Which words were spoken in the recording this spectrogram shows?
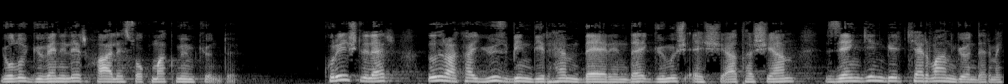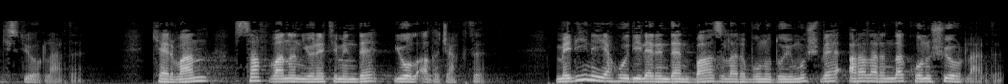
yolu güvenilir hale sokmak mümkündü. Kureyşliler Irak'a yüz bin dirhem değerinde gümüş eşya taşıyan zengin bir kervan göndermek istiyorlardı. Kervan Safvan'ın yönetiminde yol alacaktı. Medine Yahudilerinden bazıları bunu duymuş ve aralarında konuşuyorlardı.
